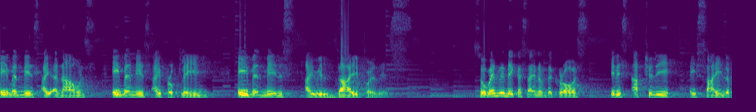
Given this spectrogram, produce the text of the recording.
Amen means I announce. Amen means I proclaim. Amen means I will die for this. So when we make a sign of the cross, it is actually a sign of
